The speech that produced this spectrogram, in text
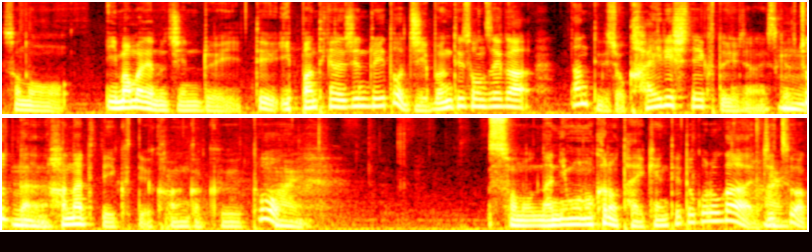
その今までの人類っていう一般的な人類と自分という存在がなんて言うんでしょう乖離していくというんじゃないですけど、うんちょっと離れていくっていう感覚と、はい。その何者かの体験っていうところが実は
